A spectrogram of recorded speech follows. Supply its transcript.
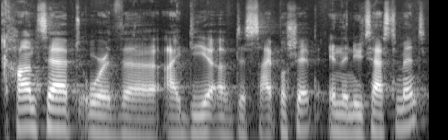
concept or the idea of discipleship in the New Testament.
